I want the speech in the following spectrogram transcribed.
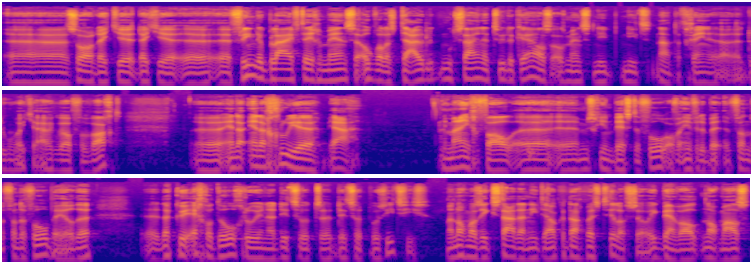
Eh, zorg dat je, dat je vriendelijk blijft tegen mensen. Ook wel eens duidelijk moet zijn natuurlijk. Hè? Als, als mensen niet, niet nou, datgene doen wat je eigenlijk wel verwacht. En, da, en dan groeien, ja, in mijn geval eh, eh, misschien het beste voor, of een van de, van de, van de voorbeelden. eh dan kun je echt wel doorgroeien naar dit soort, dit soort posities. Maar nogmaals, ik sta daar niet elke dag bij stil of zo. Ik ben wel, nogmaals,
